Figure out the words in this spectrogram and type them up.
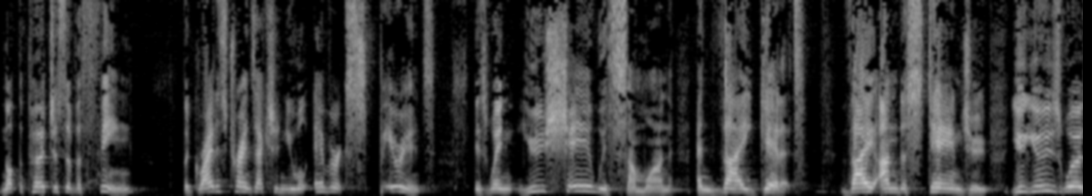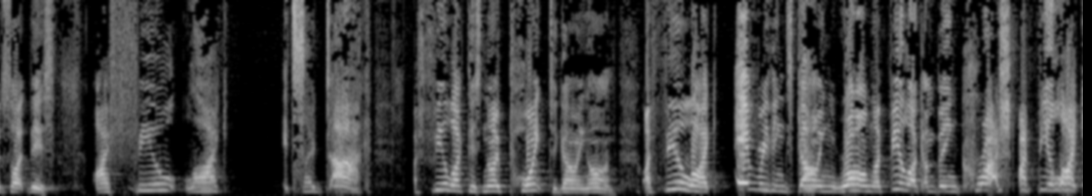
not the purchase of a thing. The greatest transaction you will ever experience is when you share with someone and they get it. They understand you. You use words like this I feel like it's so dark I feel like there's no point to going on. I feel like everything's going wrong. I feel like I'm being crushed. I feel like.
